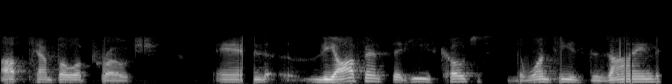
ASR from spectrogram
up tempo approach. And the offense that he's coached, the ones he's designed,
